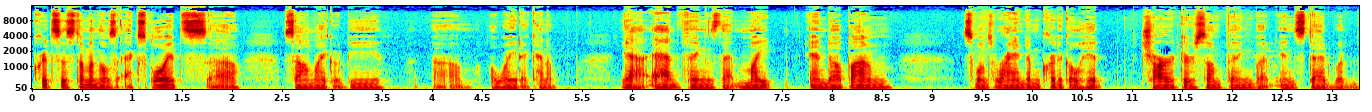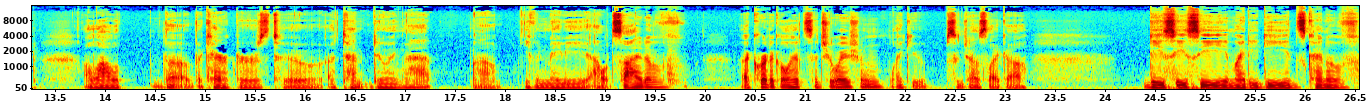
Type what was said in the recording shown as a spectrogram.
crit system and those exploits uh, sound like would be um, a way to kind of yeah add things that might end up on someone's random critical hit chart or something, but instead would allow the the characters to attempt doing that, uh, even maybe outside of a critical hit situation, like you suggest, like a DCC Mighty Deeds kind of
